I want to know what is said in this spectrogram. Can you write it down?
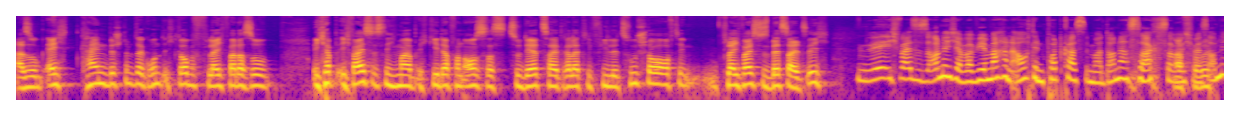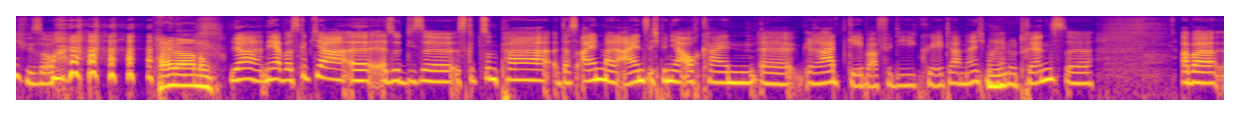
Also echt kein bestimmter Grund. Ich glaube, vielleicht war das so. Ich, hab, ich weiß es nicht mal, ich gehe davon aus, dass zu der Zeit relativ viele Zuschauer auf dem. Vielleicht weißt du es besser als ich. Nee, ich weiß es auch nicht, aber wir machen auch den Podcast immer donnerstags, aber Ach, ich verrückt. weiß auch nicht wieso. Keine Ahnung. Ja, nee, aber es gibt ja, äh, also diese, es gibt so ein paar, das Einmal-Eins. Ich bin ja auch kein äh, Ratgeber für die Creator, ne? Ich mache mhm. ja nur Trends. Äh, aber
